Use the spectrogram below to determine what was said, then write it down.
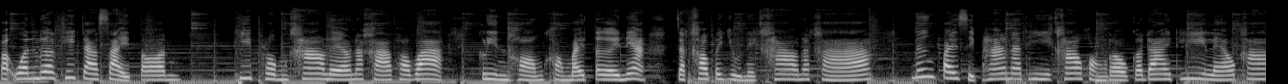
ป้าอ้วนเลือกที่จะใส่ตอนที่พรมข้าวแล้วนะคะ เพราะว่ากลิ่นหอมของใบเตยเนี่ยจะเข้าไปอยู่ในข้าวนะคะ นึ่งไป 15 นาทีข้าวของเราก็ได้ที่แล้วค่ะ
